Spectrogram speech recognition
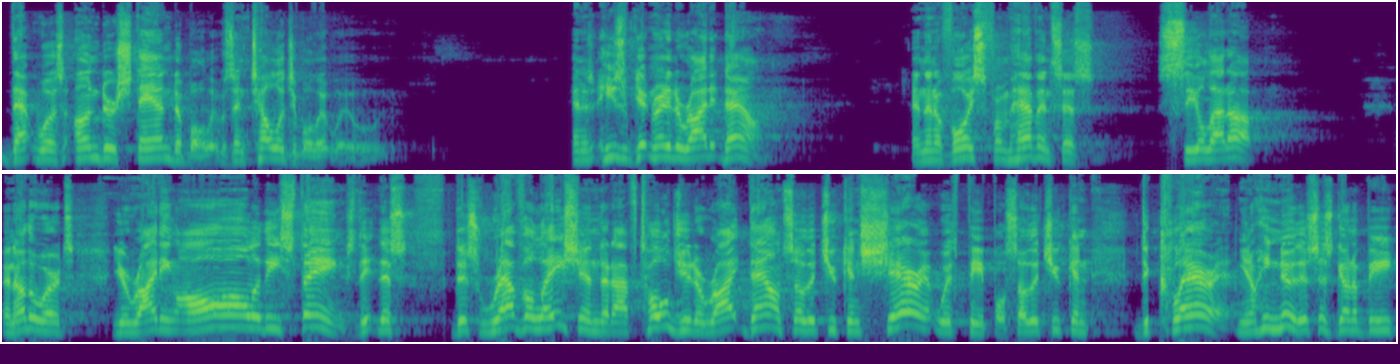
that was understandable, it was intelligible, it, and he's getting ready to write it down. And then a voice from heaven says, Seal that up. In other words, you're writing all of these things, this, this revelation that I've told you to write down so that you can share it with people, so that you can declare it. You know, he knew this is going to be,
